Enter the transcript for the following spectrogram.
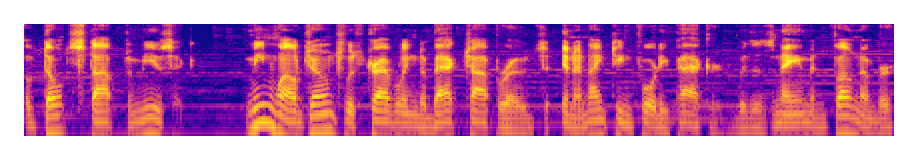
of Don't Stop the Music. Meanwhile, Jones was traveling the back top roads in a 1940 Packard with his name and phone number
